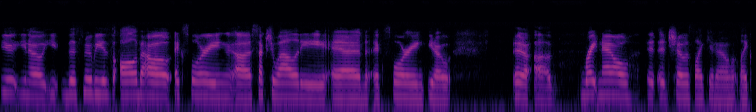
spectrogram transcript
You you know you, this movie is all about exploring uh, sexuality and exploring you know uh, uh, right now it, it shows like you know like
